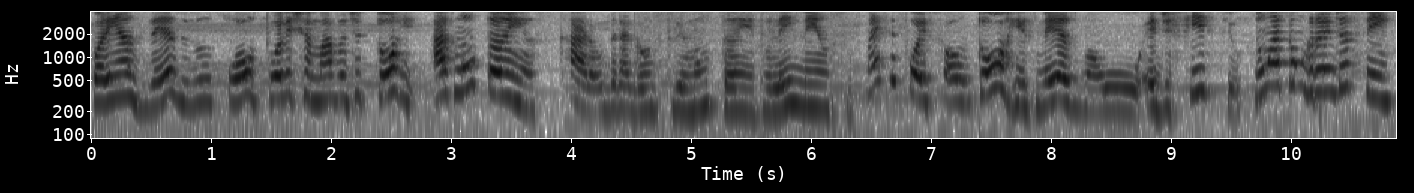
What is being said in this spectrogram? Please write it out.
Porém, às vezes, o, o autor ele chamava de torre as montanhas. Cara, o dragão destruiu montanha, então ele é imenso. Mas se foi só torres mesmo, o edifício, não é tão grande assim.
